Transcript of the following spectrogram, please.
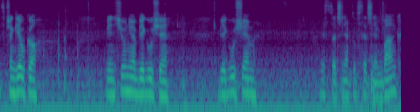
Sprzęgiełko. Mięciunio, biegusie. Biegusiem. Jest wsteczniak, tu wsteczniak bank.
